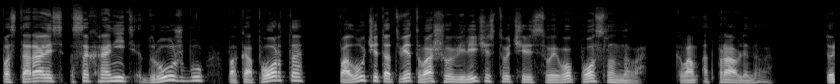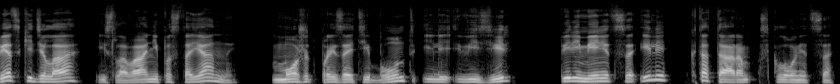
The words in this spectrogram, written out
постарались сохранить дружбу, пока Порта получит ответ Вашего Величества через своего посланного, к вам отправленного. Турецкие дела и слова непостоянны, может произойти бунт или визирь переменится или к татарам склонится,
